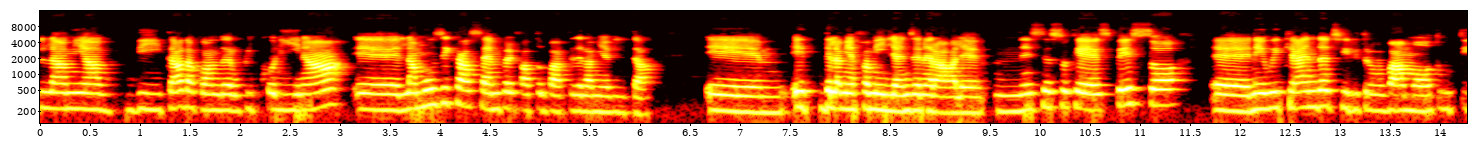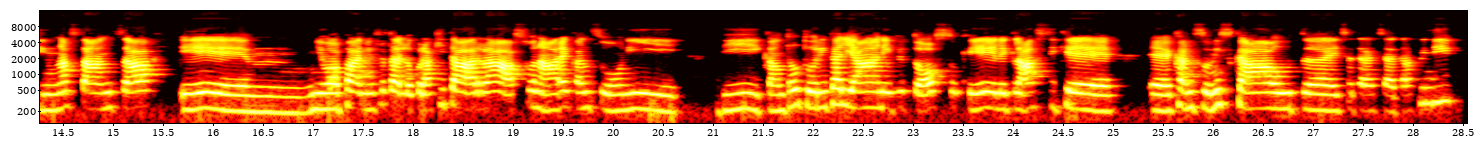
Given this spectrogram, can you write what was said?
la mia vita da quando ero piccolina, eh, la musica ha sempre fatto parte della mia vita e, ehm, e della mia famiglia in generale, nel senso che spesso eh, nei weekend ci ritrovavamo tutti in una stanza e um, mio papà e mio fratello con la chitarra a suonare canzoni di cantautori italiani piuttosto che le classiche eh, canzoni scout, eccetera, eccetera. Quindi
